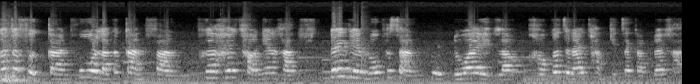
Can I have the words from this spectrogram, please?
ก็จะฝึกการพูดแล้วก็การฟังเพื่อให้เขาเนี่ยนะคะ ได้เรียนรู้ภาษาอังกฤษด้วย แล้วเขาก็จะได้ทำกิจกรรมด้วยค่ะ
